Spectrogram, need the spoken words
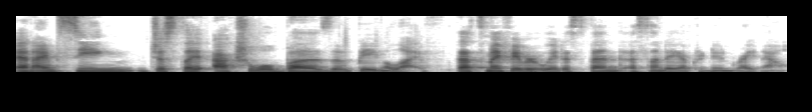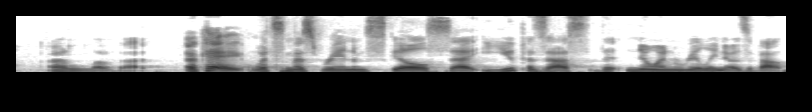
and I'm seeing just the actual buzz of being alive. That's my favorite way to spend a Sunday afternoon right now. I love that. Okay, what's the most random skill set you possess that no one really knows about?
